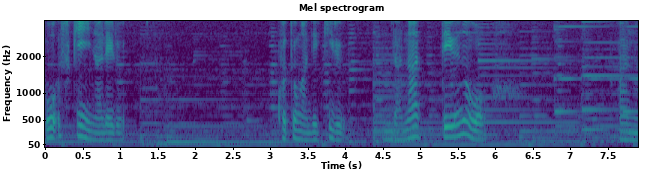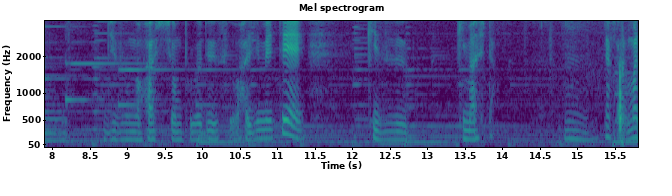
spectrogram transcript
を好きになれることができるんだなっていうのをあの自分がファッションプロデュースを始めて気づきました、うん、だから、ま、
